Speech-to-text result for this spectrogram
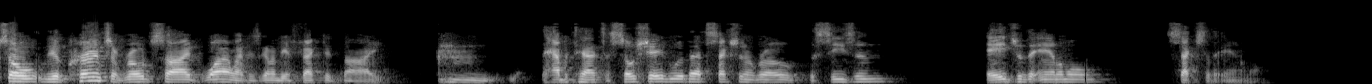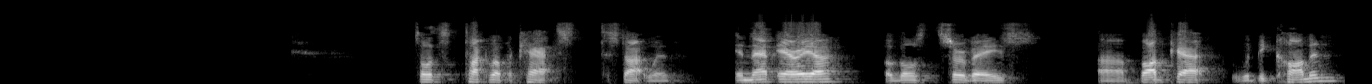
So the occurrence of roadside wildlife is going to be affected by habitats associated with that section of road, the season, age of the animal, sex of the animal. So let's talk about the cats to start with. In that area of those surveys, uh, bobcat would be common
